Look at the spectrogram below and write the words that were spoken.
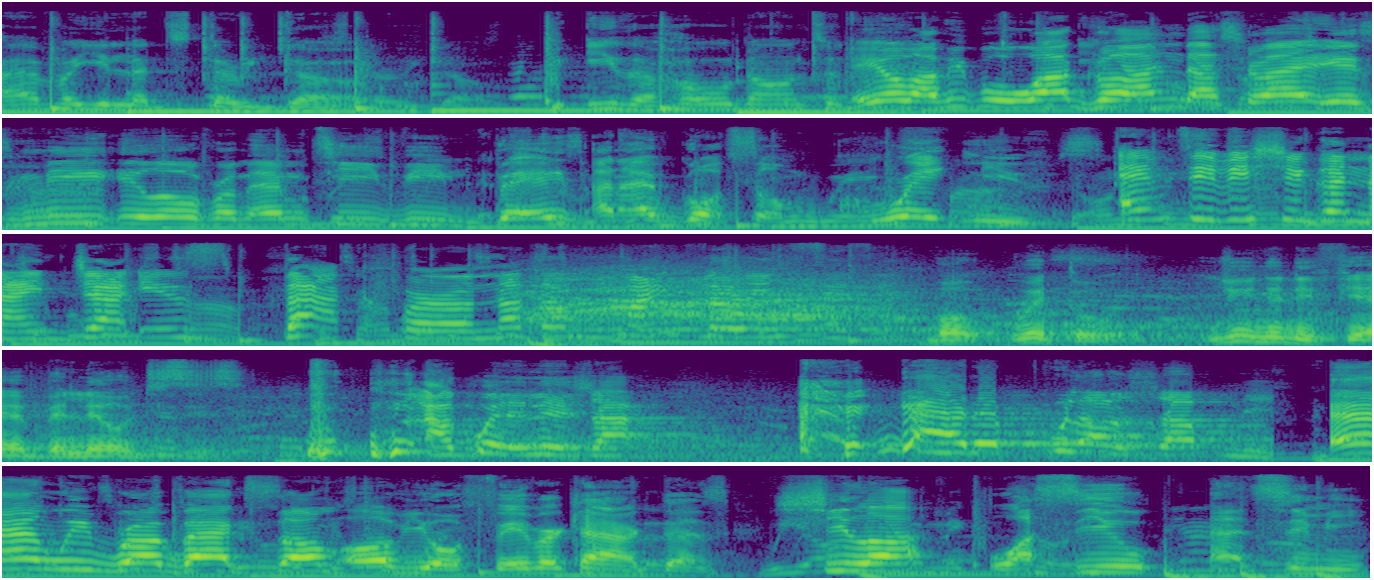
However you let the story go. You either hold on to Hey, yo, my people, what on? That's right. It's me, Ilo from MTV Base, and I've got some great news. MTV Shuga Naija is back for another mind-blowing season. But wait though, you know the fear belle or disease. And we brought back some of your favorite characters Sheila, Wasil, and Simi.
